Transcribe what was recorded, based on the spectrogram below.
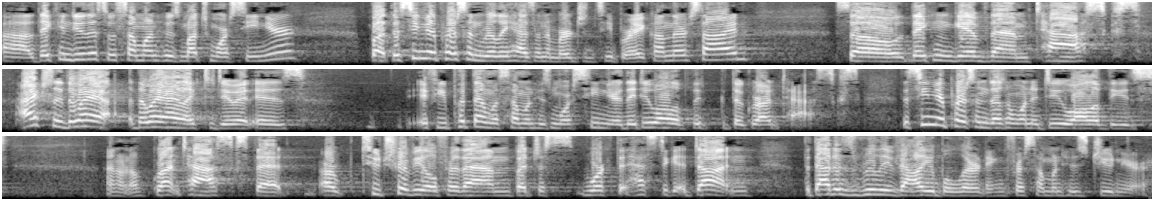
Uh, they can do this with someone who's much more senior, but the senior person really has an emergency brake on their side. So they can give them tasks. Actually, the way, the way I like to do it is if you put them with someone who's more senior, they do all of the, the grunt tasks. The senior person doesn't want to do all of these, I don't know, grunt tasks that are too trivial for them, but just work that has to get done. But that is really valuable learning for someone who's junior.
